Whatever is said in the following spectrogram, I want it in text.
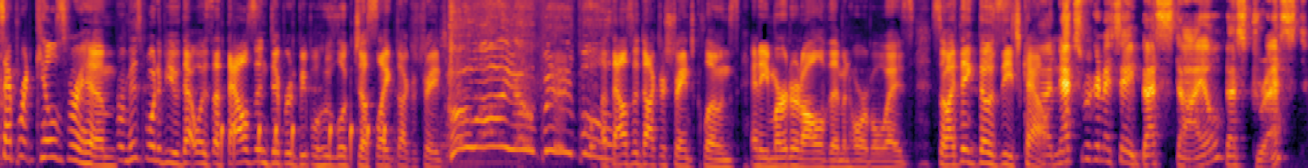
separate kills for him. From his point of view, that was a thousand different people who looked just like Doctor Strange. Who are you people? A thousand Doctor Strange clones, and he murdered all of them in horrible ways. So I think those each Uh, count. next, we're going to say best style, best dressed.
